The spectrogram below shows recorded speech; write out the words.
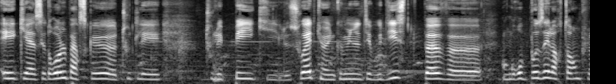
Et qui est assez drôle parce que euh, les tous les pays qui le souhaitent, qui ont une communauté bouddhiste, peuvent euh, en gros poser leur temple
